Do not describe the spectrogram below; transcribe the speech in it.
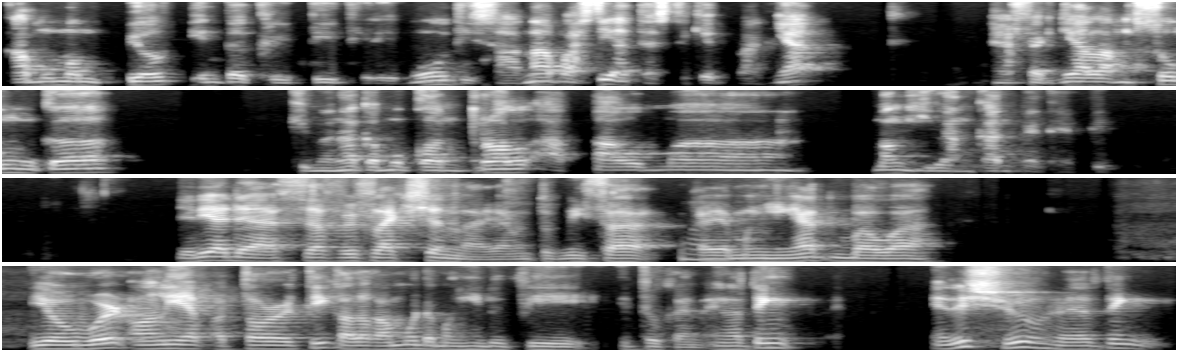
kamu membuild integrity dirimu, di sana pasti ada sedikit banyak efeknya langsung ke gimana kamu kontrol atau me- menghilangkan bad habit. Jadi ada self reflection lah ya untuk bisa kayak mengingat bahwa your word only have authority kalau kamu udah menghidupi itu kan. And I think it is true. I think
